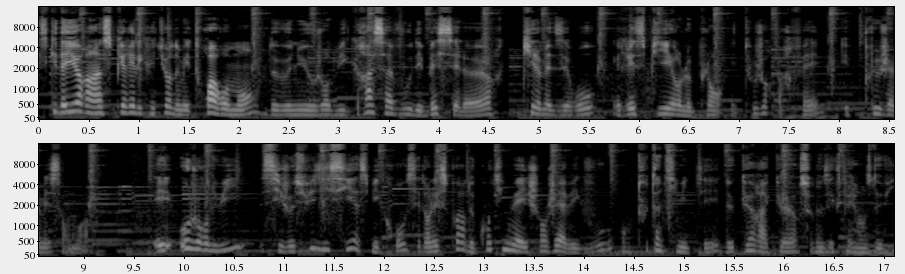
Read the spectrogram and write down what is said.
Ce qui d'ailleurs a inspiré l'écriture de mes trois romans, devenus aujourd'hui grâce à vous des best-sellers, Kilomètre Zéro, Respire, le plan est toujours parfait et plus jamais sans moi. Et aujourd'hui, si je suis ici à ce micro, c'est dans l'espoir de continuer à échanger avec vous en toute intimité, de cœur à cœur sur nos expériences de vie.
